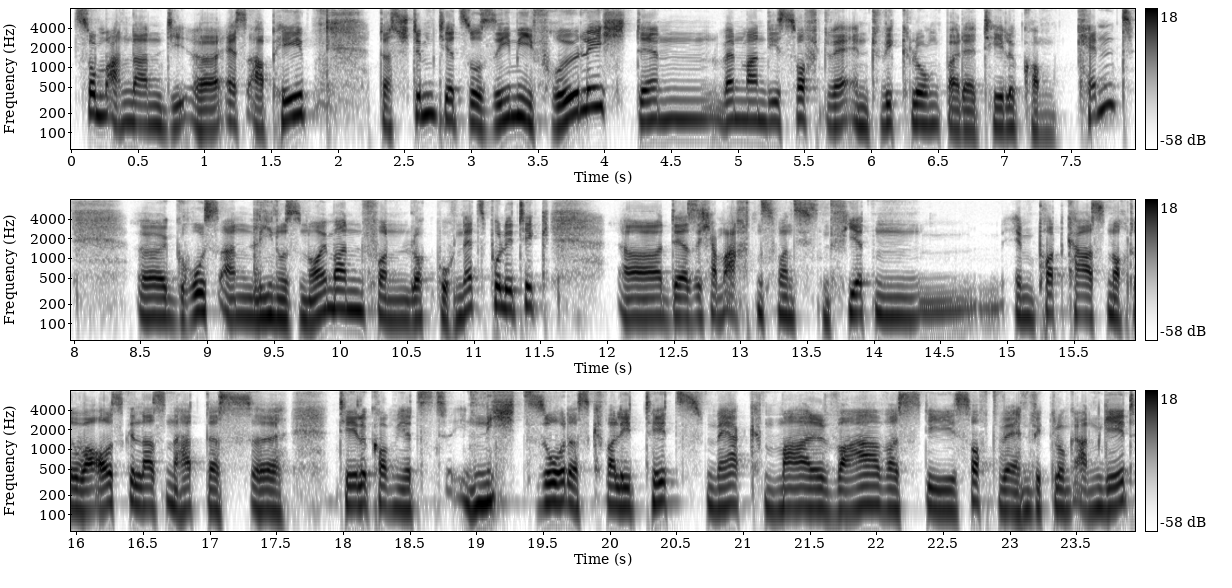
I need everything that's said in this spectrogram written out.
zum anderen die äh, SAP. Das stimmt jetzt so semi-fröhlich, denn wenn man die Softwareentwicklung bei der Telekom kennt, äh, Gruß an Linus Neumann von Logbuch Netzpolitik, äh, der sich am 28.04. im Podcast noch darüber ausgelassen hat, dass äh, Telekom jetzt nicht so das Qualitätsmerkmal war, was die Softwareentwicklung angeht.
